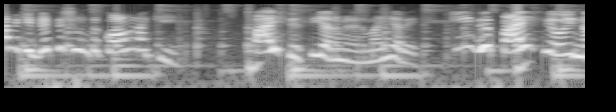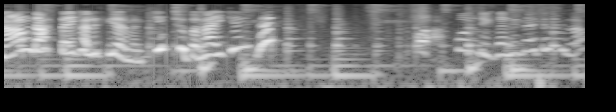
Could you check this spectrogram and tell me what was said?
আমি কি দেখতে শুনতে কম নাকি? পাইছে চেয়ারম্যানের মাইয়ারে। কি যে পাইছে ওই নাম ডাকতাই খালি চেয়ারম্যান কিচ্ছু তো নাই কে? কোন দিক জানি যাইতেছিলাম?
